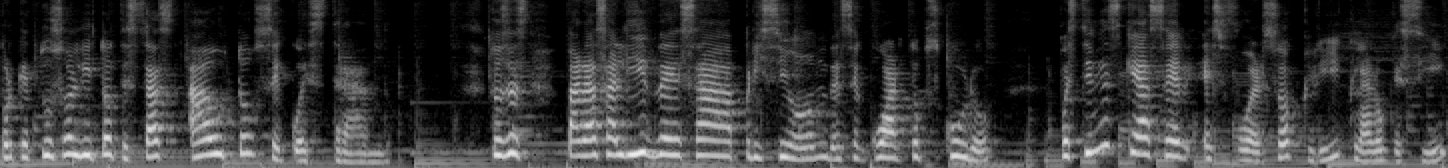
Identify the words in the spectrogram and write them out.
porque tú solito te estás autosecuestrando. Entonces, para salir de esa prisión, de ese cuarto oscuro, pues tienes que hacer esfuerzo, claro que sí,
